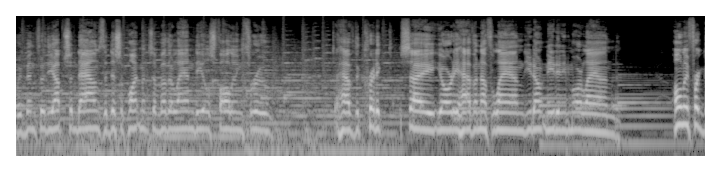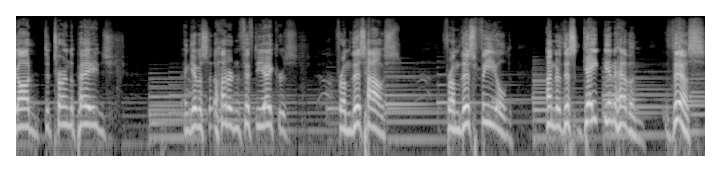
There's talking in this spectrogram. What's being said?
We've been through the ups and downs, the disappointments of other land deals falling through. To have the critic say, You already have enough land, you don't need any more land. Only for God to turn the page and give us 150 acres from this house, from this field, under this gate in heaven. This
